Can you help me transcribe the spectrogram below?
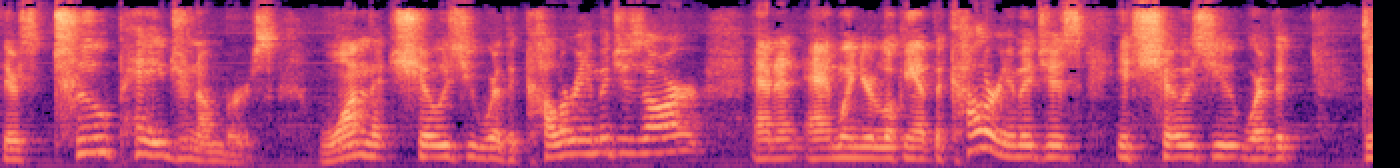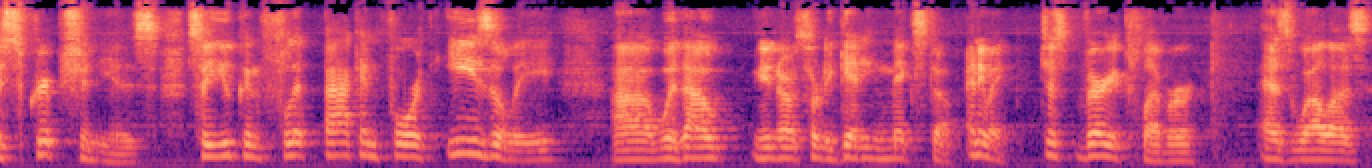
there's two page numbers. One that shows you where the color images are, and, and when you're looking at the color images, it shows you where the description is. So you can flip back and forth easily uh, without, you know, sort of getting mixed up. Anyway, just very clever as well as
